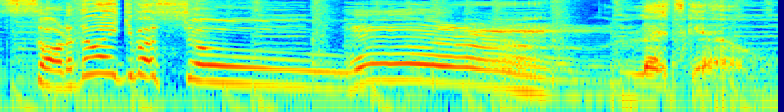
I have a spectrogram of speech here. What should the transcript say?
それでは行きましょううーん、レッツゴー。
